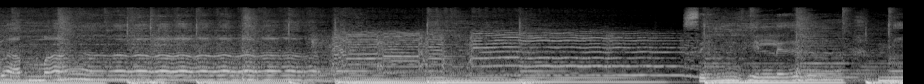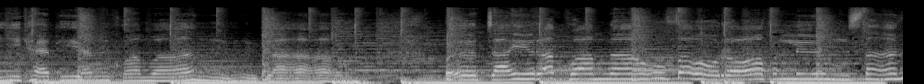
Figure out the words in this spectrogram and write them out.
กลับมาสิ่งที่เหลือ มีแค่เพียงความว่างเปล่า เปิดใจรับความเหงาเฝ้ารอคนลืมสัญ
